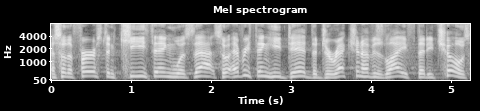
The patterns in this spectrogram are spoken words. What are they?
And so the first and key thing was that. So everything he did, the direction of his life that he chose,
